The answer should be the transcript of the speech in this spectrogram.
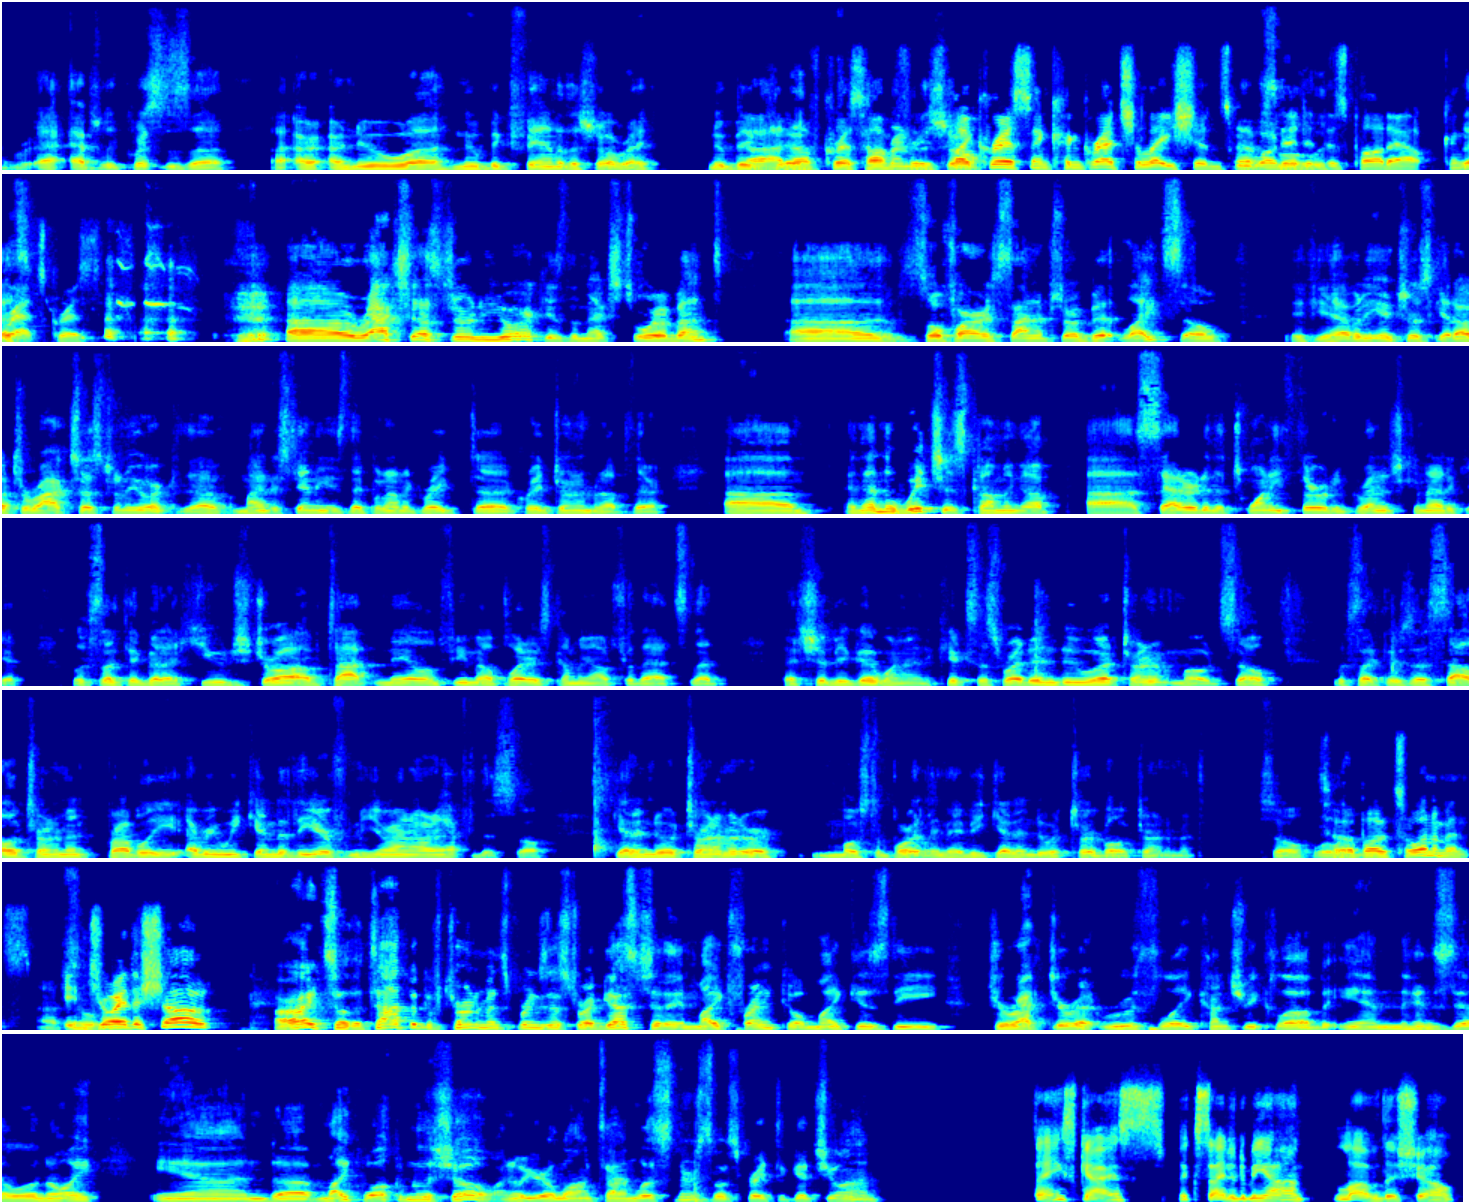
absolutely. Chris is a, a, a new uh, new big fan of the show, right? New big. Ah, I uh, love Chris the Hi. Chris, and congratulations. We won't edit this part out. Congrats, Chris. uh, Rochester, New York is the next tour event. Uh, so far, signups are a bit light. So if you have any interest, get out to Rochester, New York. Uh, my understanding is they put on a great, uh, great tournament up there. Um, and then the Witch is coming up uh, Saturday, the 23rd in Greenwich, Connecticut. Looks like they've got a huge draw of top male and female players coming out for that. So that that should be a good one. And it kicks us right into uh, tournament mode. So looks like there's a solid tournament probably every weekend of the year from here on out after this. So get into a tournament, or most importantly, maybe get into a turbo tournament. So we'll- Turbo tournaments. Absolutely. Enjoy the show. all right. So the topic of tournaments brings us to our guest today, Mike Franco. Mike is the director at Ruth Lake Country Club in Hinsdale, Illinois. And uh, Mike, welcome to the show. I know you're a longtime listener, so it's great to get you on. Thanks, guys. Excited to be on. Love the show.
